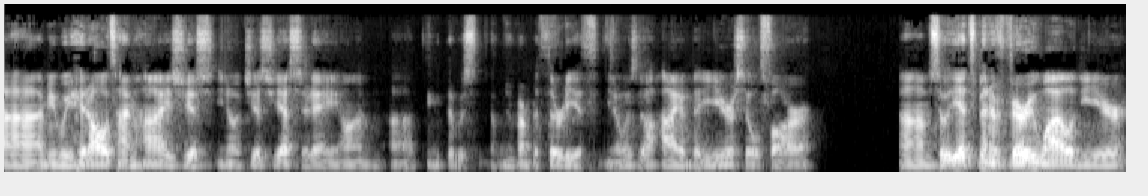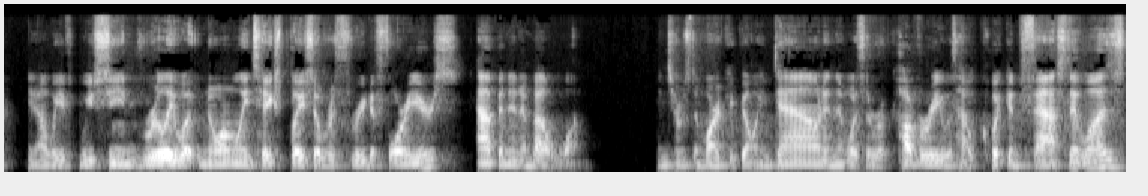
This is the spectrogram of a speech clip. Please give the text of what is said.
Uh, I mean, we hit all time highs just you know just yesterday on uh, I think that was November 30th. You know, was the high of the year so far. Um, so yeah, it's been a very wild year. You know, we've we've seen really what normally takes place over three to four years happen in about one, in terms of the market going down, and then with the recovery, with how quick and fast it was.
